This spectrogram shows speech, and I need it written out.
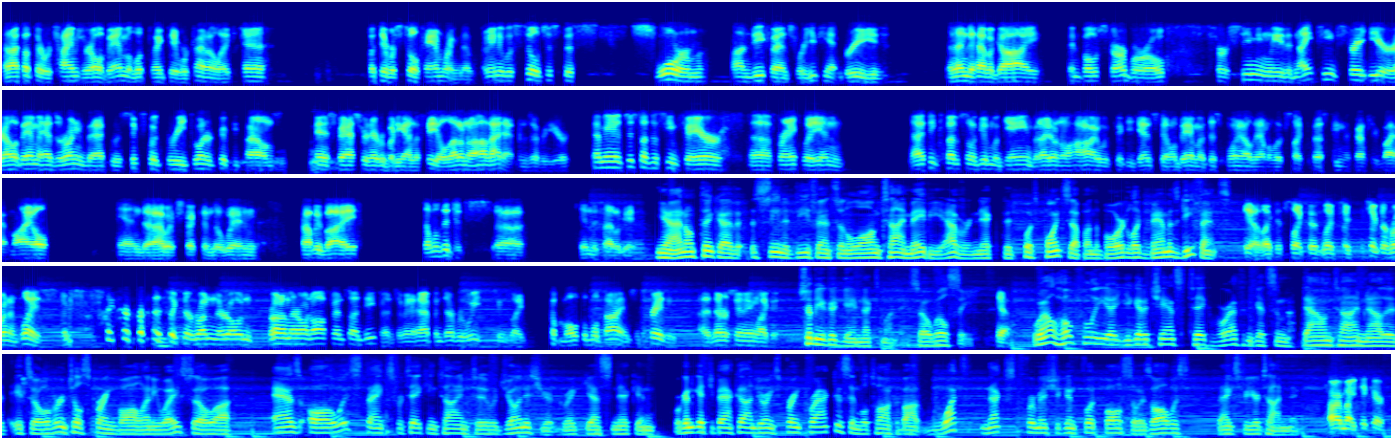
And I thought there were times where Alabama looked like they were kind of like, eh, but they were still hammering them. I mean, it was still just this swarm on defense where you can't breathe. And then to have a guy in Bo Scarborough for seemingly the 19th straight year, Alabama has a running back who's six foot three, 250 pounds, and is faster than everybody on the field. I don't know how that happens every year. I mean, it just doesn't seem fair, uh, frankly. And I think Clemson will give them a game, but I don't know how I would pick against Alabama at this point. Alabama looks like the best team in the country by a mile, and uh, I would expect them to win probably by double digits uh, in the title game. Yeah, I don't think I've seen a defense in a long time, maybe ever, Nick, that puts points up on the board like Bama's defense. Yeah, like it's like they're, like it's like, it's like they're running plays. It's like they're running their own running their own offense on defense. I mean, it happens every week. It seems like multiple times. It's crazy. I've never seen anything like it. Should be a good game next Monday, so we'll see. Yeah. Well, hopefully uh, you get a chance to take a breath and get some downtime now that it's over until spring ball anyway. So, uh, as always, thanks for taking time to join us. You're a great guest, Nick, and we're going to get you back on during spring practice and we'll talk about what's next for Michigan football. So, as always, Thanks for your time, Nick. All right, Mike. Take care.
